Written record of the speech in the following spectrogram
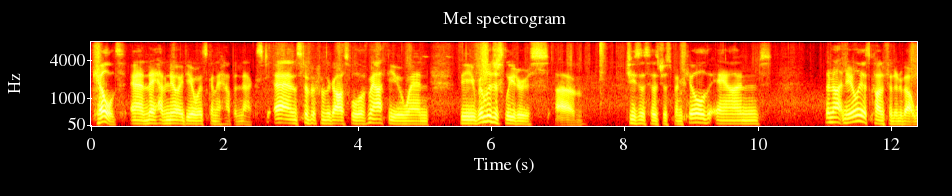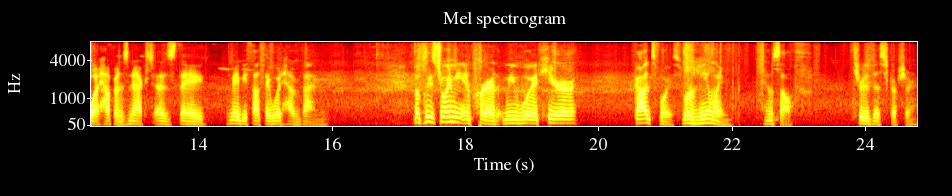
killed and they have no idea what's going to happen next. And a snippet from the Gospel of Matthew when the religious leaders, um, Jesus has just been killed, and they're not nearly as confident about what happens next as they maybe thought they would have been. But please join me in prayer that we would hear God's voice revealing Himself through this scripture.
